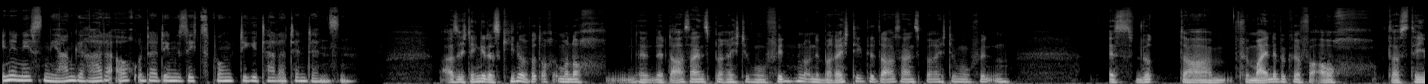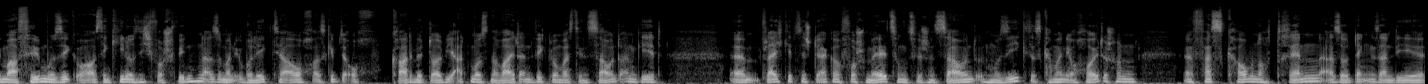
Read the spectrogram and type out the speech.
in den nächsten Jahren, gerade auch unter dem Gesichtspunkt digitaler Tendenzen? Also ich denke, das Kino wird auch immer noch eine, eine Daseinsberechtigung finden und eine berechtigte Daseinsberechtigung finden. Es wird da für meine Begriffe auch das Thema Filmmusik auch aus den Kinos nicht verschwinden. Also man überlegt ja auch, es gibt ja auch gerade mit Dolby Atmos eine Weiterentwicklung, was den Sound angeht. Ähm, vielleicht gibt es eine stärkere Verschmelzung zwischen Sound und Musik. Das kann man ja auch heute schon äh, fast kaum noch trennen. Also denken Sie an die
